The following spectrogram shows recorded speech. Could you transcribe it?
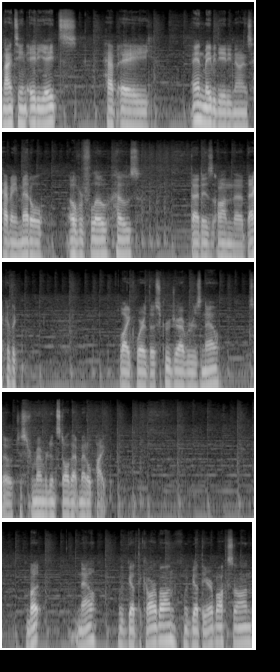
1988s have a, and maybe the 89s have a metal overflow hose that is on the back of the, like where the screwdriver is now. So just remember to install that metal pipe. But now we've got the carb on, we've got the airbox on,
